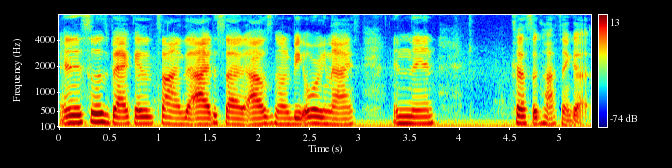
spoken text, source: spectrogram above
And this was back at the time that I decided I was going to be organized. And then custom content got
